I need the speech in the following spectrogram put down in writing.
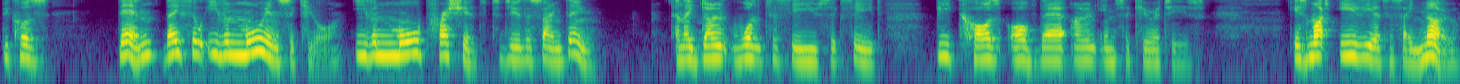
Because then they feel even more insecure, even more pressured to do the same thing. And they don't want to see you succeed because of their own insecurities. It's much easier to say no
